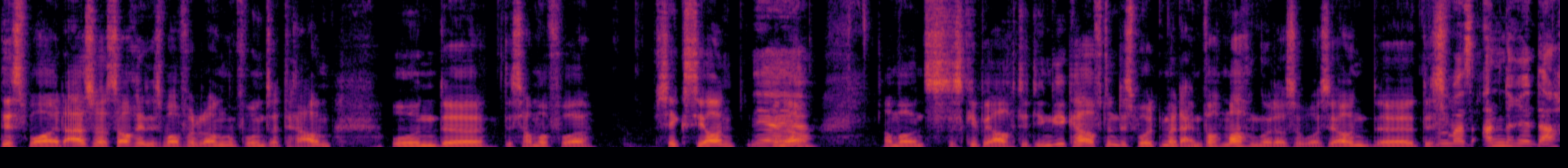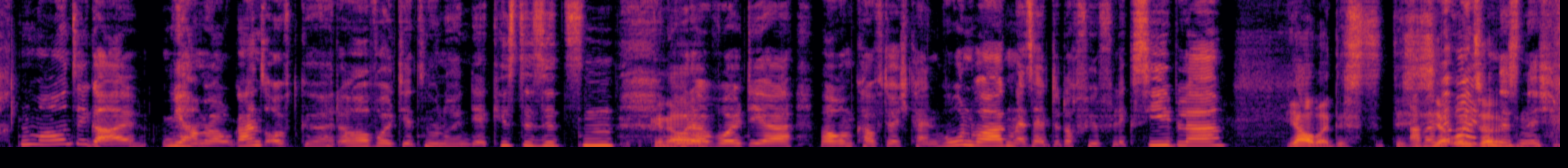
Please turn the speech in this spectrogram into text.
das war halt auch so eine Sache, das war von lang vor unser Traum. Und äh, das haben wir vor sechs Jahren, Ja, genau, ja. haben wir uns das gebrauchte Ding gekauft und das wollten wir halt einfach machen oder sowas, ja. Und äh, das, Und was andere dachten, war uns egal. Wir haben ja auch ganz oft gehört, oh, wollt ihr jetzt nur noch in der Kiste sitzen? genau. Oder wollt ihr, warum kauft ihr euch keinen Wohnwagen? Da seid ihr doch viel flexibler. Ja, aber das, das Aber ist wir ja wollten unser. das nicht.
